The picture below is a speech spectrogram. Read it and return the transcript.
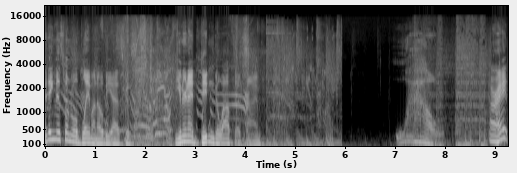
I think this one will blame on OBS because the internet didn't go out that time. Wow. All right.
